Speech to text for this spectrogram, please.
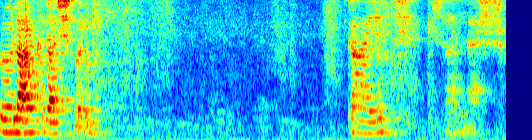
Böyle arkadaşlarım. Gayet güzeller.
